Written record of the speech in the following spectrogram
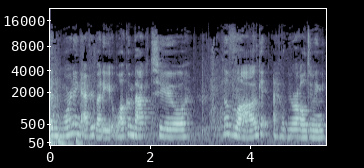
Good morning, everybody. Welcome back to the vlog. I hope you are all doing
